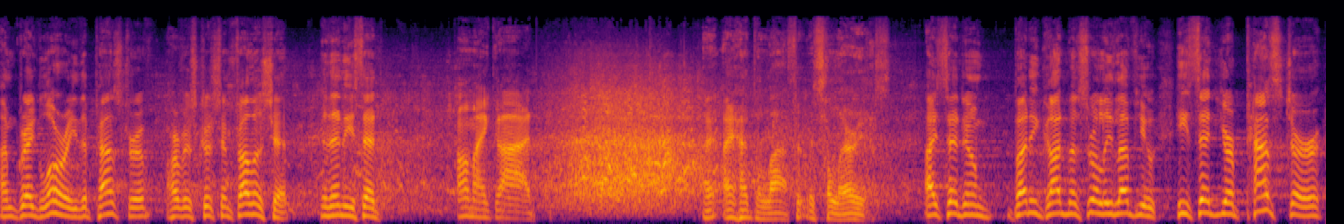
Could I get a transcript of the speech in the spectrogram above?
I'm Greg Laurie, the pastor of Harvest Christian Fellowship. And then he said, Oh my God. I, I had to laugh. It was hilarious. I said to him, Buddy, God must really love you. He said, Your pastor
